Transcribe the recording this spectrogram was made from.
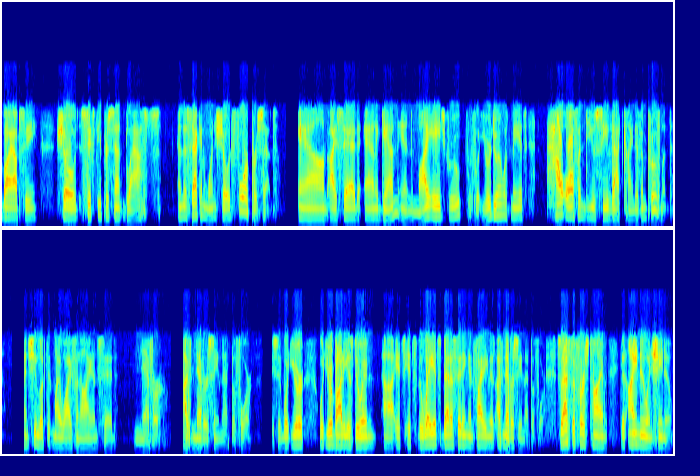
biopsy showed 60% blasts, and the second one showed 4%. And I said, and again, in my age group, with what you're doing with me, it's how often do you see that kind of improvement? And she looked at my wife and I and said, never. I've never seen that before. She said, "What your what your body is doing, uh, it's it's the way it's benefiting and fighting this. I've never seen that before. So that's the first time that I knew and she knew.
